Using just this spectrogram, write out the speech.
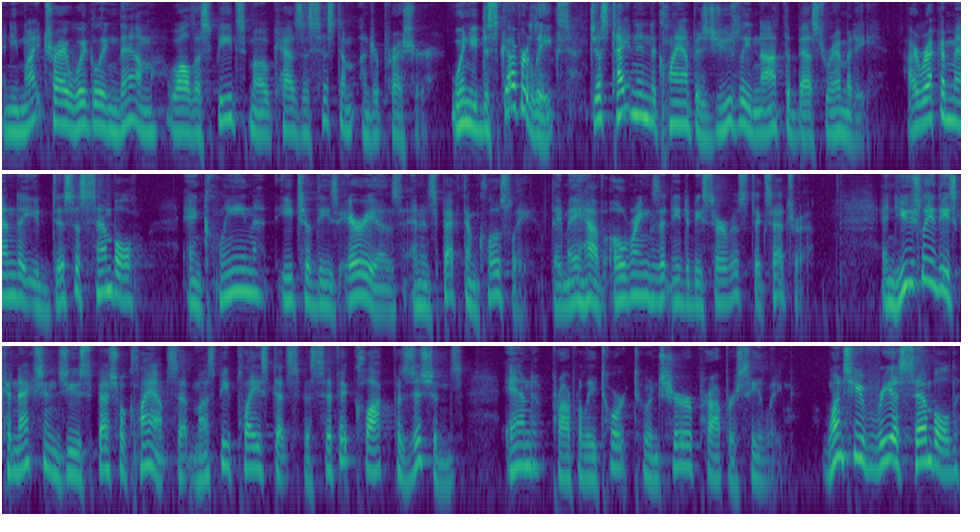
and you might try wiggling them while the speed smoke has the system under pressure. When you discover leaks, just tightening the clamp is usually not the best remedy. I recommend that you disassemble and clean each of these areas and inspect them closely. They may have O-rings that need to be serviced, etc. And usually these connections use special clamps that must be placed at specific clock positions and properly torqued to ensure proper sealing. Once you've reassembled,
